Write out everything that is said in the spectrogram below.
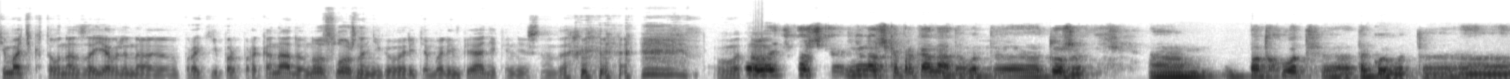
тематика-то у нас заявлена э, про Кипр, про Канаду, но сложно не говорить об Олимпиаде, конечно, да. вот, но... Ну, немножечко, немножечко про Канаду. Вот э, тоже э, подход э, такой вот э,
